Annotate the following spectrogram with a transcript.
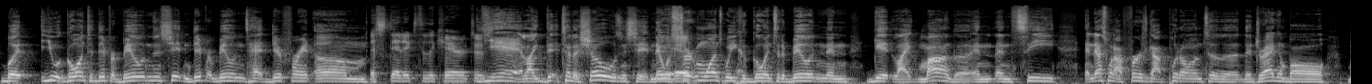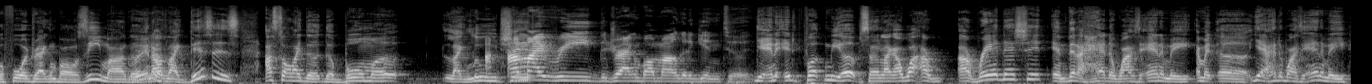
But you would go into different buildings and shit, and different buildings had different um Aesthetics to the characters. yeah, like th- to the shows and shit. And there were certain ones where you could go into the building and get like manga and, and see. And that's when I first got put on to the, the Dragon Ball before Dragon Ball Z manga. And I was like, this is. I saw like the the Bulma like lewd shit. I might read the Dragon Ball manga to get into it. Yeah, and it, it fucked me up, son. Like I, I I read that shit, and then I had to watch the anime. I mean, uh, yeah, I had to watch the anime.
